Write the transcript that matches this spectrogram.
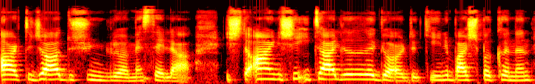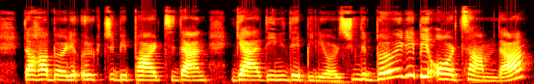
artacağı düşünülüyor mesela. İşte aynı şey İtalya'da da gördük. Yeni başbakanın daha böyle ırkçı bir partiden geldiğini de biliyoruz. Şimdi böyle bir ortamda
